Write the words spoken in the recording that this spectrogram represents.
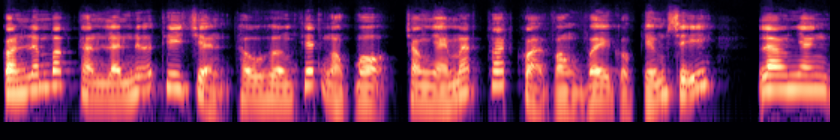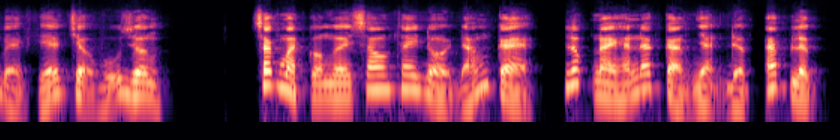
Còn Lâm Bắc Thần lần nữa thi triển thâu hương thiết ngọc bộ, trong nháy mắt thoát khỏi vòng vây của kiếm sĩ, lao nhanh về phía triệu Vũ Dương. Sắc mặt của người sau thay đổi đáng kể, lúc này hắn đã cảm nhận được áp lực.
